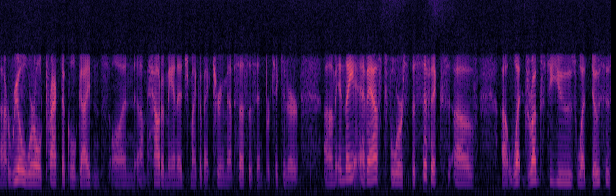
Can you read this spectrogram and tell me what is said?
uh, real world practical guidance on um, how to manage Mycobacterium abscessus in particular. Um, and they have asked for specifics of uh, what drugs to use, what doses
